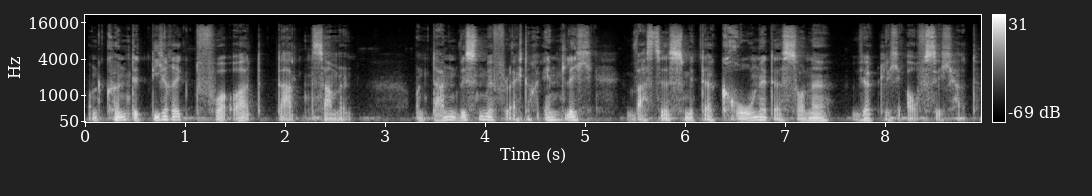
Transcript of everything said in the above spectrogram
und könnte direkt vor Ort Daten sammeln. Und dann wissen wir vielleicht auch endlich, was es mit der Krone der Sonne wirklich auf sich hat.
